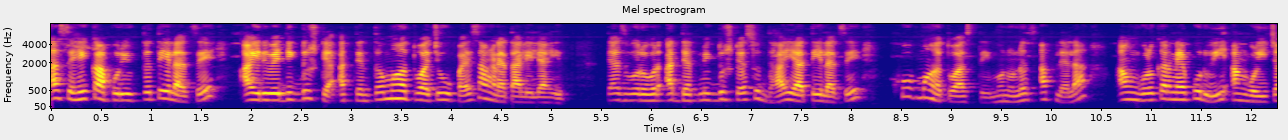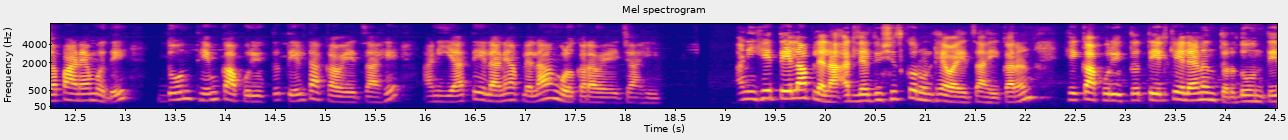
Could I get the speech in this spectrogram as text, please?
असे हे कापूरयुक्त तेलाचे आयुर्वेदिकदृष्ट्या अत्यंत महत्त्वाचे उपाय सांगण्यात आलेले आहेत. त्याचबरोबर आध्यात्मिकदृष्ट्या सुद्धा या तेलाचे खूप महत्त्व असते. म्हणूनच आपल्याला आंघोळ करण्यापूर्वी आंघोळीच्या पाण्यामध्ये दोन थेंब कापूरयुक्त तेल टाकावयाचं आहे आणि या तेलाने आपल्याला आंघोळ करावयाची आहे. आणि हे तेल आपल्याला आदल्या दिवशीच करून ठेवायचं आहे. कारण हे कापूरयुक्त तेल केल्यानंतर दोन ते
